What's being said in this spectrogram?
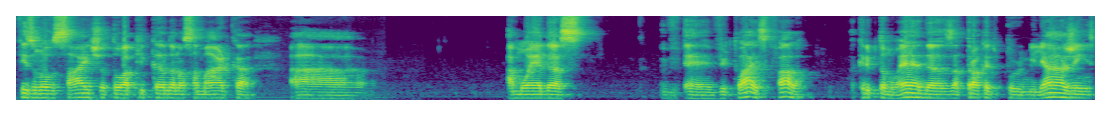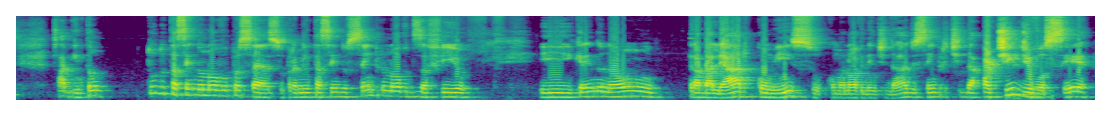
fiz um novo site, eu estou aplicando a nossa marca a, a moedas é, virtuais, que fala, a criptomoedas, a troca de, por milhagens, sabe? Então, tudo está sendo um novo processo. Para mim está sendo sempre um novo desafio. E querendo não trabalhar com isso, com uma nova identidade, sempre te dá, a partir de você,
